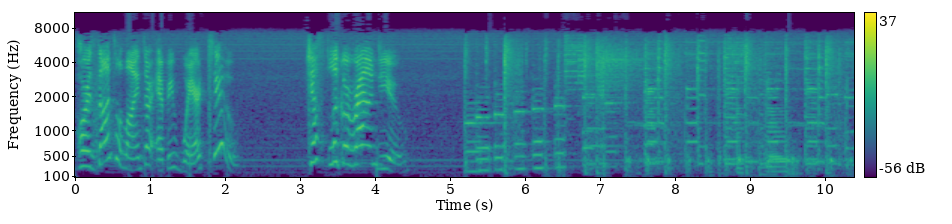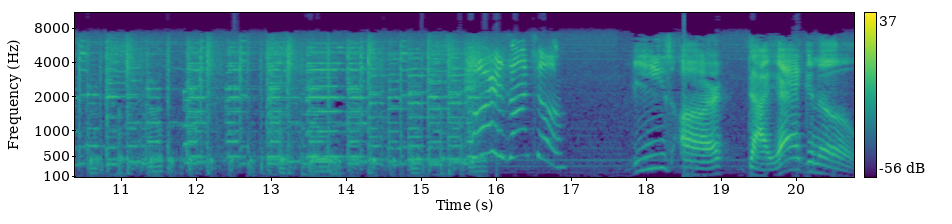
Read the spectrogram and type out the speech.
Horizontal lines are everywhere, too. Just look around you. Diagonal.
